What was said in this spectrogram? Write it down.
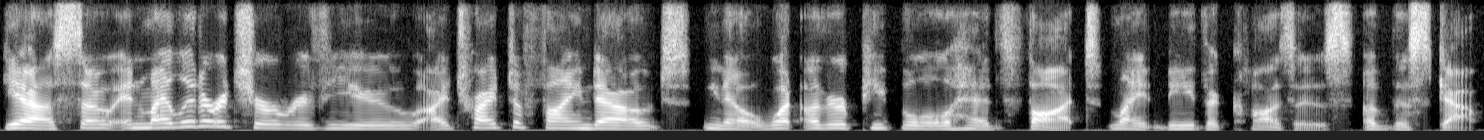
Yeah, so in my literature review, I tried to find out, you know, what other people had thought might be the causes of this gap.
